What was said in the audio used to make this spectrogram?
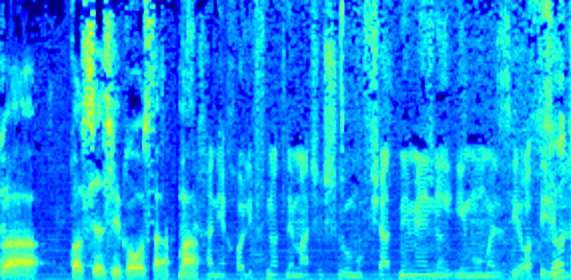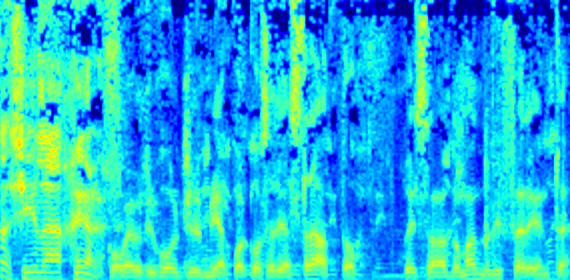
E qualsiasi cosa, ma come rivolgermi a qualcosa di astratto? Questa è una domanda differente.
